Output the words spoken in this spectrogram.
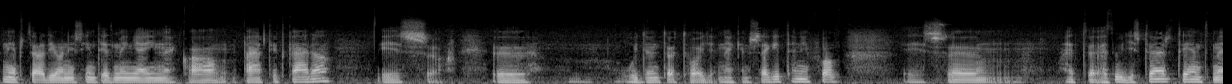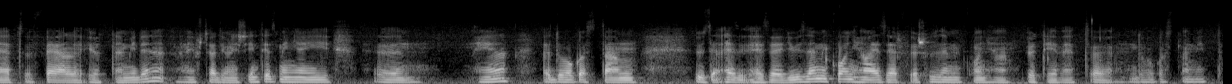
Népstadion és intézményeinek a pártitkára, és ő úgy döntött, hogy nekem segíteni fog, és hát ez úgy is történt, mert feljöttem ide, a Népstadion és intézményeinél dolgoztam, ez, ez egy üzemi konyha, ezerfős üzemi konyha, öt évet dolgoztam itt.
